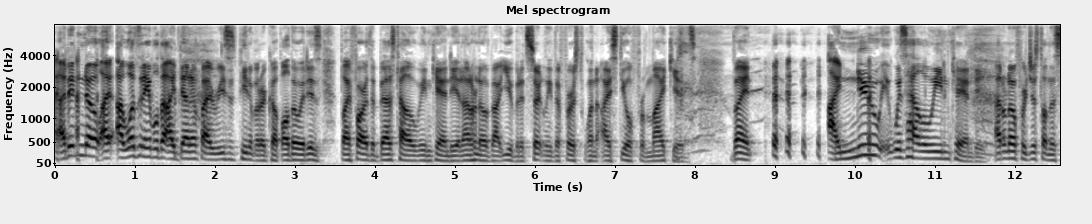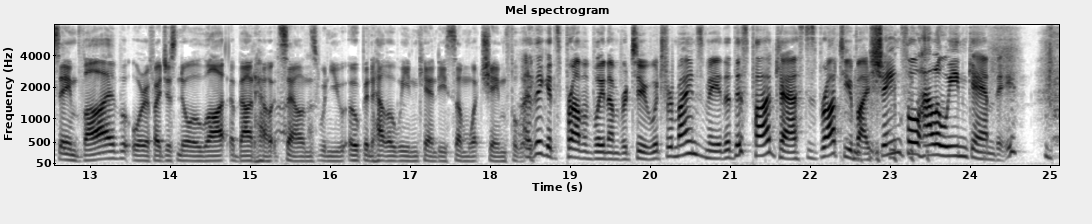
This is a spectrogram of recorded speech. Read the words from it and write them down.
I didn't know I, I wasn't able to identify Reese's peanut butter cup, although it is by far the best Halloween candy, and I don't know about you, but it's certainly the first one I steal from my kids. But I knew it was Halloween candy. I don't know if we're just on the same vibe or if I just know a lot about how it sounds when you open Halloween candy somewhat shamefully. I think it's probably number two, which reminds me that this podcast is brought to you by Shameful Halloween Candy.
